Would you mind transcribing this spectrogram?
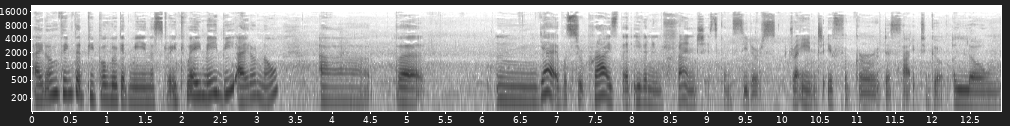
I don't think that people look at me in a straight way, maybe, I don't know. Uh, but mm, yeah, I was surprised that even in French it's considered strange if a girl decide to go alone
